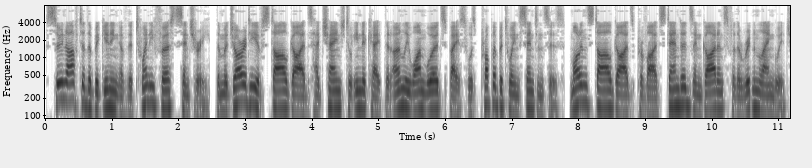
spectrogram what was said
Soon after the beginning of the 21st century, the majority of style guides had changed to indicate that only one word space was proper between sentences. Modern style guides provide standards and guidance for the written language.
